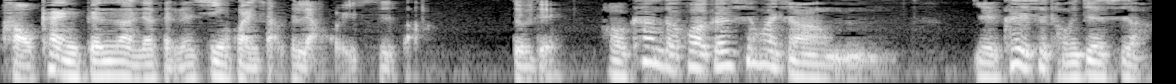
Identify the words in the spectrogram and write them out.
好看跟让人家产生性幻想是两回事吧？对不对？好看的话跟性幻想、嗯、也可以是同一件事啊。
